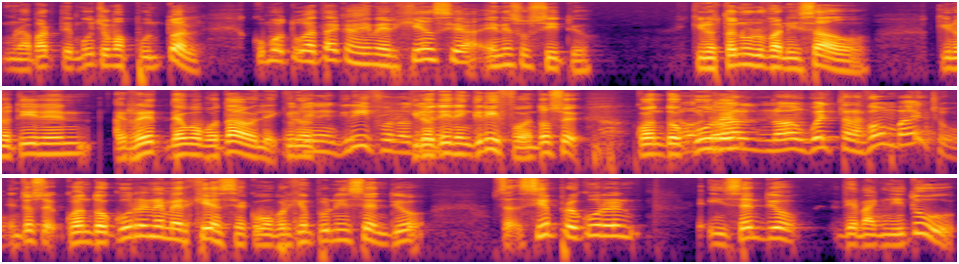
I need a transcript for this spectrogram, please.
una parte mucho más puntual. ¿Cómo tú atacas emergencia en esos sitios que no están urbanizados, que no tienen red de agua potable, que No no, tienen grifo, no que no tienen- grifo? Entonces, cuando No, ocurre... no dan, no dan vuelta las bombas. Entonces, cuando ocurren emergencias, como por ejemplo un incendio, o sea, siempre ocurren incendios de magnitud.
